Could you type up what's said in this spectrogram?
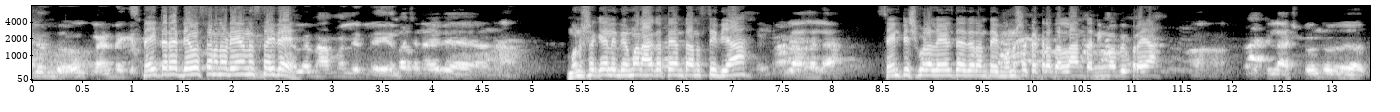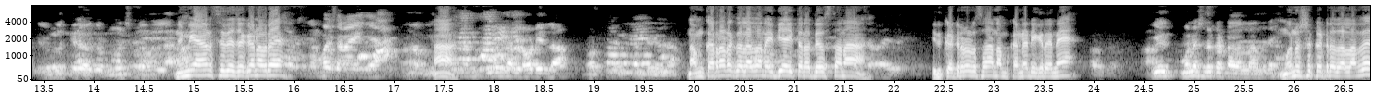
ಇದೊಂದು ಗ್ರ್ಯಾಂಡ್ ಆಗಿದೆ ಸ್ನೇಹಿತರೆ ದೇವಸ್ಥಾನ ನೋಡಿ ಏನ್ ಅನಿಸ್ತಾ ಇದೆ? ಎಲ್ಲ ಇರ್ಲಿ ತುಂಬಾ ಚೆನ್ನಾಗಿದೆ ಮನುಷ್ಯ ಕೈಯಲ್ಲಿ ನಿರ್ಮಾಣ ಆಗುತ್ತೆ ಅಂತ ಅನಿಸ್ತಿದ್ಯಾ? ಸೈಂಟಿಸ್ಟ್ ಗಳೆಲ್ಲ ಹೇಳ್ತಾ ಇದಾರಂತೆ ಇದು ಮನುಷ್ಯ ಕಟ್ಟಿರೋದಲ್ಲ ಅಂತ ನಿಮ್ಮ ಅಭಿಪ್ರಾಯ? ಗೊತ್ತಿಲ್ಲ ಅಷ್ಟೊಂದು ತಿಳುವಳಿಕೆ ನಿಮ್ಗೆ ಅನಿಸ್ತಿದೆ ಜಗನ್ ಅವ್ರೆ? ತುಂಬಾ ಚೆನ್ನಾಗಿದೆ. ಹಾ. ನಮ್ ಜೀವನದಲ್ಲಿ ನೋಡಿಲ್ಲ ನೋಡ್ಕೊಂಡು ಕಂಡಿಲ್ಲ. ನಮ್ ಕರ್ನಾಟಕದಲ್ಲಿ ಯಾವ್ದಾನ ಇದೆಯಾ ಈ ತರ ದೇವಸ್ಥಾನ? ಇದು ಕಟ್ಟಿರೋರು ಸಹ ನಮ್ ಕನ್ನಡಿಗರೇನೆ. ಮನುಷ್ಯರು ಕಟ್ಟೋದಲ್ಲ ಅಂದ್ರೆ? ಮನುಷ್ಯ ಕಟ್ಟಿರೋದಲ್ಲ ಅಂದ್ರೆ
